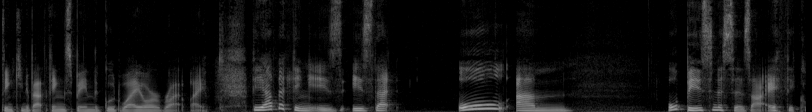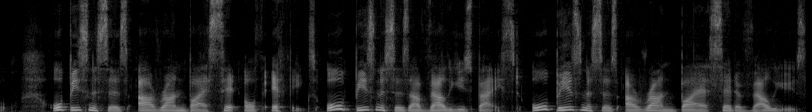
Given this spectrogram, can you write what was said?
thinking about things being the good way or a right way. The other thing is, is that all um, all businesses are ethical. All businesses are run by a set of ethics. All businesses are values based. All businesses are run by a set of values.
